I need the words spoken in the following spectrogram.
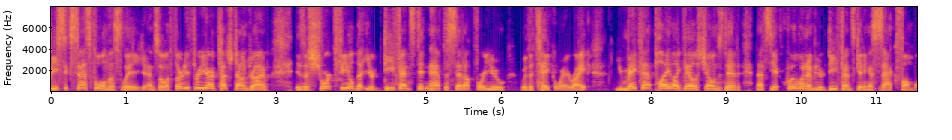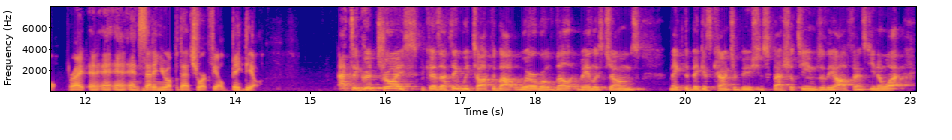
be successful in this league. And so a 33 yard touchdown drive is a short field that your defense didn't have to set up for you with a takeaway, right? You make that play like Velus Jones did. That's the equivalent of your defense getting a sack fumble, right? And, and, and setting you up with that short field. Big deal. That's a good choice because I think we talked about where will Velus Jones make the biggest contribution, special teams or the offense. You know what?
